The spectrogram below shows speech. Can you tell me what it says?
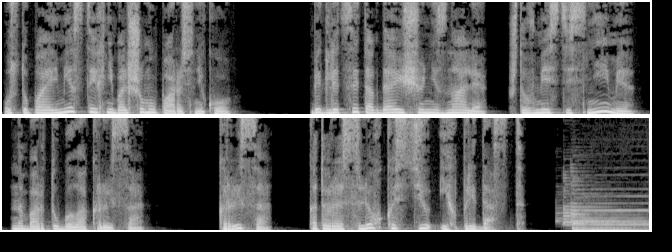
уступая место их небольшому паруснику. Беглецы тогда еще не знали, что вместе с ними на борту была крыса. Крыса, которая с легкостью их предаст. Thank you.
